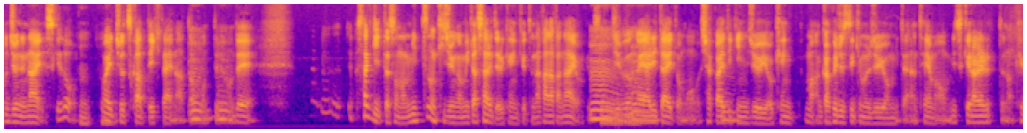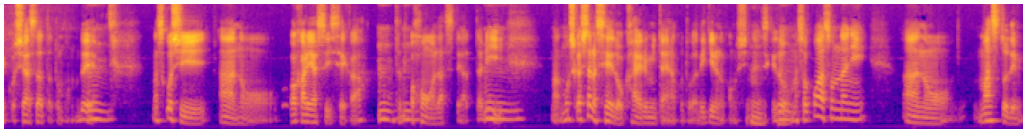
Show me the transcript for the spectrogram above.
う10年ないですけど、うん。まあ、一応使っていきたいなと思ってるので、さっき言ったその3つの基準が満たされてる研究ってなかなかないわけです。よ、うん。自分がやりたいと思う社会的に重要、研まあ、学術的にも重要みたいなテーマを見つけられるっていうのは結構幸せだったと思うので、うん。まあ、少しあの分かりやすい成果うん例えば本を出すであったり、うんまあ、もしかしたら制度を変えるみたいなことができるのかもしれないですけど、うん。まあ、そこはそんなにあのマストで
